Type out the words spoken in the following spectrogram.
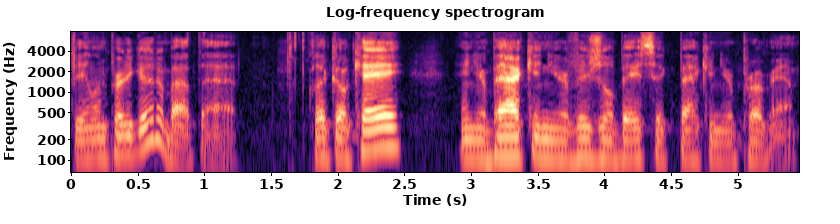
feeling pretty good about that. Click OK, and you're back in your Visual Basic, back in your program.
